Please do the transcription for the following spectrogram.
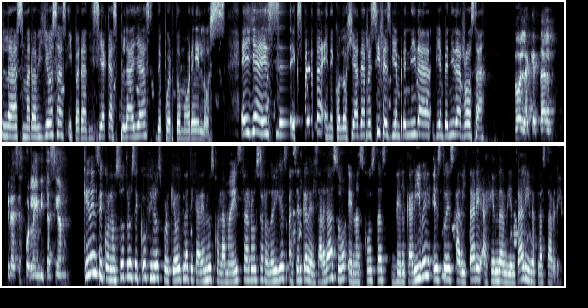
las maravillosas y paradisíacas playas de Puerto Morelos. Ella es experta en ecología de arrecifes. Bienvenida, bienvenida Rosa. Hola, ¿qué tal? Gracias por la invitación. Quédense con nosotros, ecófilos, porque hoy platicaremos con la maestra Rosa Rodríguez acerca del sargazo en las costas del Caribe. Esto es Habitare Agenda Ambiental Inaplazable.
